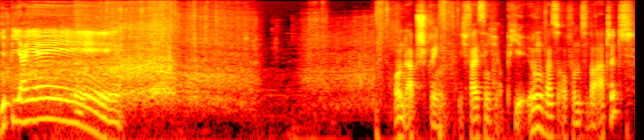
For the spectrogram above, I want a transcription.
Yippie Und abspringen. Ich weiß nicht, ob hier irgendwas auf uns wartet.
